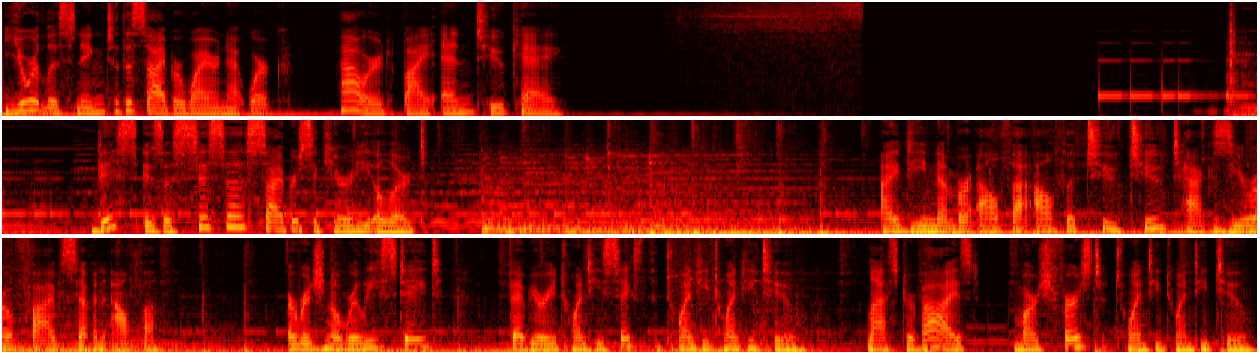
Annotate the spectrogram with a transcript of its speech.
You're listening to the Cyberwire Network, powered by N2K. This is a CISA cybersecurity alert. ID number Alpha Alpha 22 TAC 057 Alpha. Original release date February 26, 2022. Last revised March 1st, 2022.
